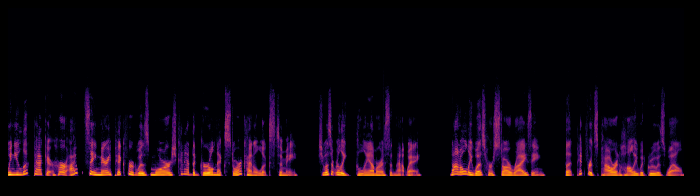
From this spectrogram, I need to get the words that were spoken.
when you look back at her, I would say Mary Pickford was more she kind of had the girl next door kind of looks to me. She wasn't really glamorous in that way. Not only was her star rising, but Pickford's power in Hollywood grew as well.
